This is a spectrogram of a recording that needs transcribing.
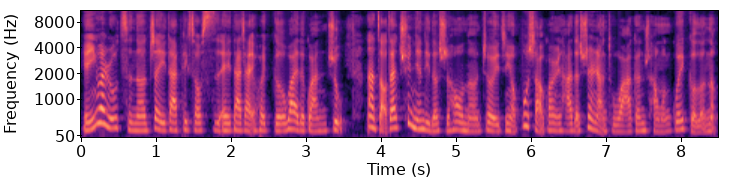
也因为如此呢，这一代 Pixel 4a 大家也会格外的关注。那早在去年底的时候呢，就已经有不少关于它的渲染图啊跟传闻规格了呢。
